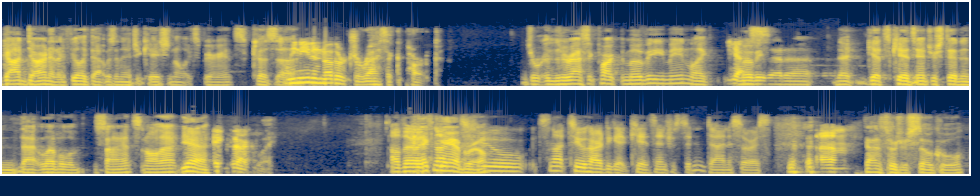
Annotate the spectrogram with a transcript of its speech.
God darn it, I feel like that was an educational experience because uh, we need another Jurassic Park. Jur- Jurassic Park the movie, you mean like Yes. movie that uh, that gets kids interested in that level of science and all that? Yeah, Exactly. Although it's not yeah, bro. too it's not too hard to get kids interested in dinosaurs. um, dinosaurs are so cool.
